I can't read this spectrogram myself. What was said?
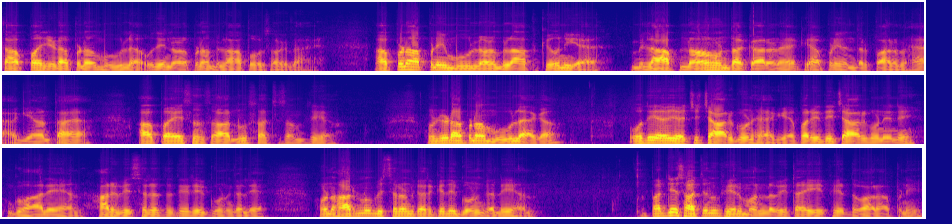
ਤਾਂ ਆਪਾਂ ਜਿਹੜਾ ਆਪਣਾ ਮੂਲ ਆ, ਉਹਦੇ ਨਾਲ ਆਪਣਾ ਮਿਲਾਪ ਹੋ ਸਕਦਾ ਹੈ। ਆਪਣਾ ਆਪਣੇ ਮੂਲ ਨਾਲ ਮਿਲਾਪ ਕਿਉਂ ਨਹੀਂ ਹੈ? ਮਿਲਾਪ ਨਾ ਹੋਣ ਦਾ ਕਾਰਨ ਹੈ ਕਿ ਆਪਣੇ ਅੰਦਰ ਭਰਮ ਹੈ, ਅਗਿਆਨਤਾ ਹੈ। ਆਪਾਂ ਇਹ ਸੰਸਾਰ ਨੂੰ ਸੱਚ ਸਮਝਦੇ ਹਾਂ। ਹੁਣ ਜਿਹੜਾ ਆਪਣਾ ਮੂਲ ਹੈਗਾ, ਉਹਦੇ ਵਿੱਚ ਚਾਰ ਗੁਣ ਹੈਗੇ ਆ, ਪਰ ਇਹਦੇ ਚਾਰ ਗੁਣ ਇਹਨੇ ਗਵਾ ਲਏ ਹਨ। ਹਰ ਵਿਸਰਤ ਤੇਰੇ ਗੁਣ ਗਲਿਆ ਹੁਣ ਹਰ ਨੂੰ ਵਿਸਰਨ ਕਰਕੇ ਦੇ ਗੁਣ ਗਲੇ ਹਨ। ਪਰ ਜੇ ਸੱਚ ਨੂੰ ਫੇਰ ਮੰਨ ਲਵੇ, ਤਾਂ ਇਹ ਫਿਰ ਦੁਬਾਰਾ ਆਪਣੇ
